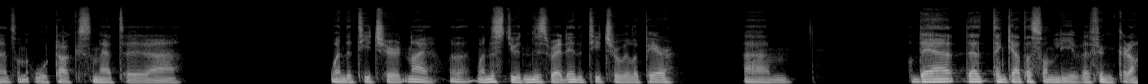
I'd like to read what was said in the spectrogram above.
et sånn ordtak som heter uh, When the teacher Nei, when the student is ready, the teacher will appear. Um, og det, det tenker jeg at det er sånn livet funker, da.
